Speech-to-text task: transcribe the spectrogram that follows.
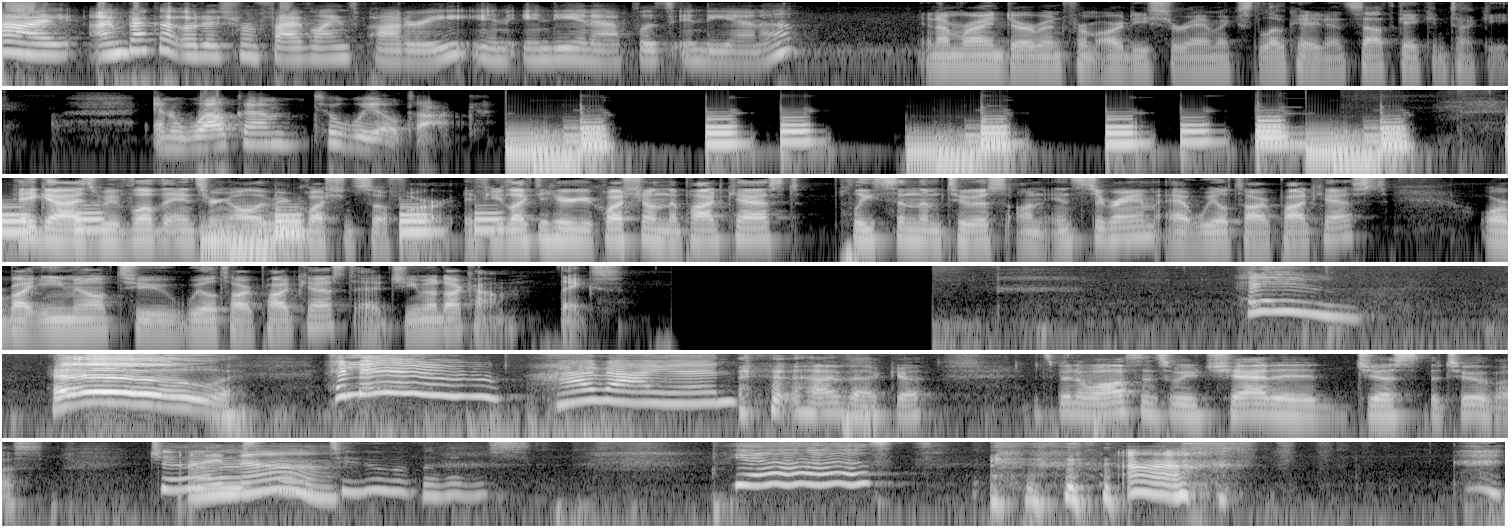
Hi, I'm Becca Otis from Five Lines Pottery in Indianapolis, Indiana. And I'm Ryan Durbin from RD Ceramics, located in Southgate, Kentucky. And welcome to Wheel Talk. Hey guys, we've loved answering all of your questions so far. If you'd like to hear your question on the podcast, please send them to us on Instagram at Wheel Talk Podcast or by email to wheeltalkpodcast at gmail.com. Thanks. Hello. Hello! Hello. Hi, Ryan. Hi, Becca. It's been a while since we've chatted just the two of us. Just I know. the two of us. yes. Uh,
